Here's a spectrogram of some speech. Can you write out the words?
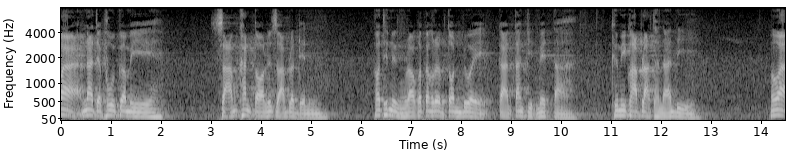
ว่าน่าจะพูดก็มีสามขั้นตอนหรือสามประเด็น ข้อที่หนึ่งเราก็ต้องเริ่มต้นด้วยการตั้งจิตเมตตา คือมีความปรารถนาดี เพราะว่า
